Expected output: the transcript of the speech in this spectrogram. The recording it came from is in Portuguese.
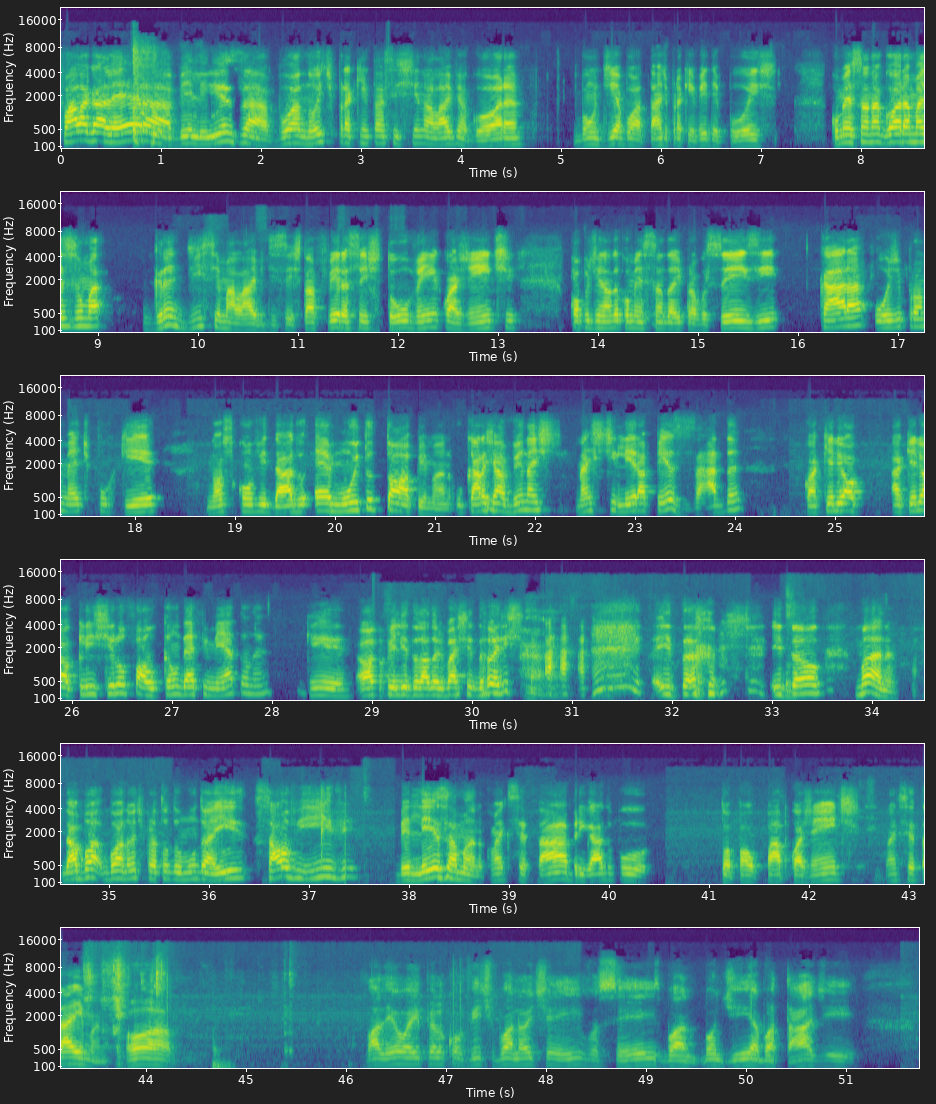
Fala galera, beleza? Boa noite para quem está assistindo a live agora. Bom dia, boa tarde para quem vê depois. Começando agora mais uma grandíssima live de sexta-feira. Sextou, venha com a gente. Copo de nada começando aí para vocês. E, cara, hoje promete porque nosso convidado é muito top, mano. O cara já veio na, na estileira pesada, com aquele, aquele estilo Falcão Death Metal, né? Que é o apelido lá dos bastidores. então, então, mano, dá boa, boa noite para todo mundo aí. Salve, Ive. Beleza, mano? Como é que você tá? Obrigado por topar o papo com a gente. Como é que você tá aí, mano? Ó, oh, valeu aí pelo convite. Boa noite aí, vocês. Boa, bom dia, boa tarde,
